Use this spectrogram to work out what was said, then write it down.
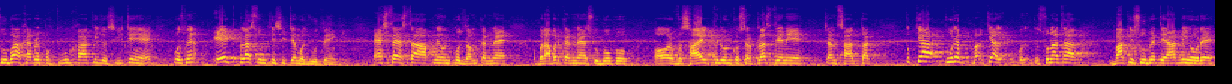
صوبہ خیبر پختونخوا کی جو سیٹیں ہیں اس میں ایٹ پلس ان کی سیٹیں موجود رہیں گی۔ ایستا ایستا آپ نے ان کو ضم کرنا ہے، برابر کرنا ہے صوبوں کو اور وسائل پھر ان کو سرپلس دینے ہیں چند سال تک۔ تو کیا پورے کیا سنا تھا باقی صوبے تیار نہیں ہو رہے؟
